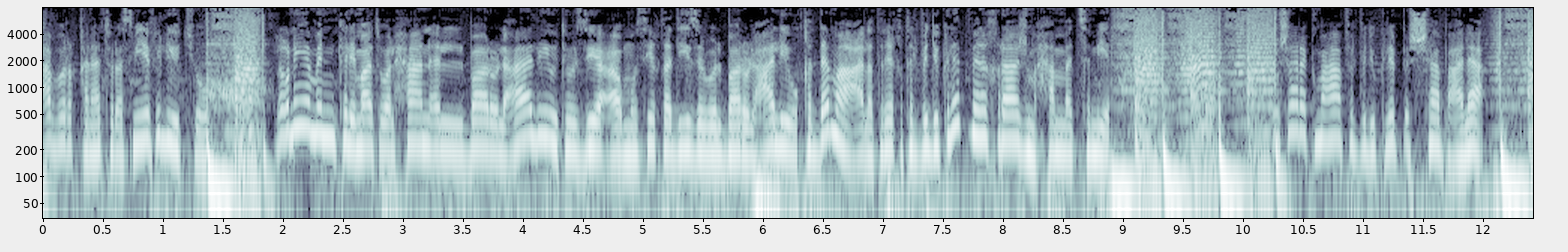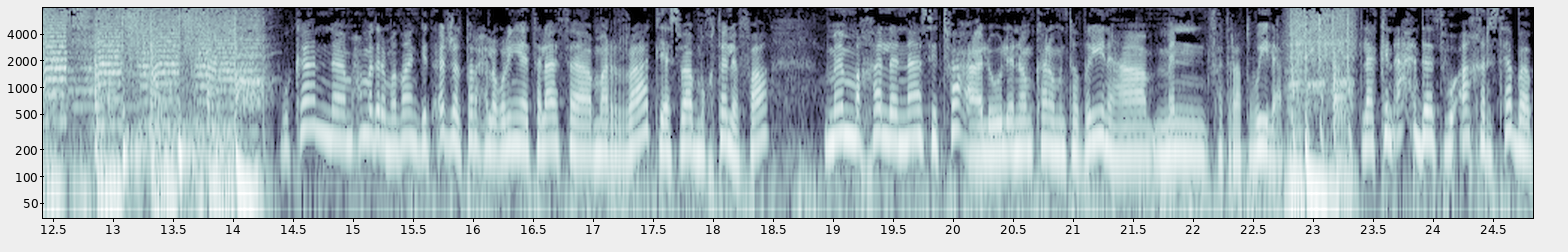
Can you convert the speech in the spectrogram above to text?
عبر قناته الرسمية في اليوتيوب. الأغنية من كلمات والحان البارو العالي وتوزيع موسيقى ديزل والبارو العالي وقدمها على طريقة الفيديو كليب من إخراج محمد سمير. وشارك معاه في الفيديو كليب الشاب علاء. وكان محمد رمضان قد أجل طرح الأغنية ثلاثة مرات لأسباب مختلفة مما خلى الناس يتفاعلوا لأنهم كانوا منتظرينها من فترة طويلة. لكن أحدث وآخر سبب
